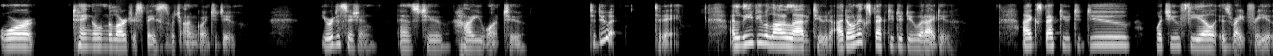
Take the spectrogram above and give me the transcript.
or tangle in the larger spaces, which I'm going to do. Your decision as to how you want to, to do it today. I leave you a lot of latitude. I don't expect you to do what I do. I expect you to do what you feel is right for you.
